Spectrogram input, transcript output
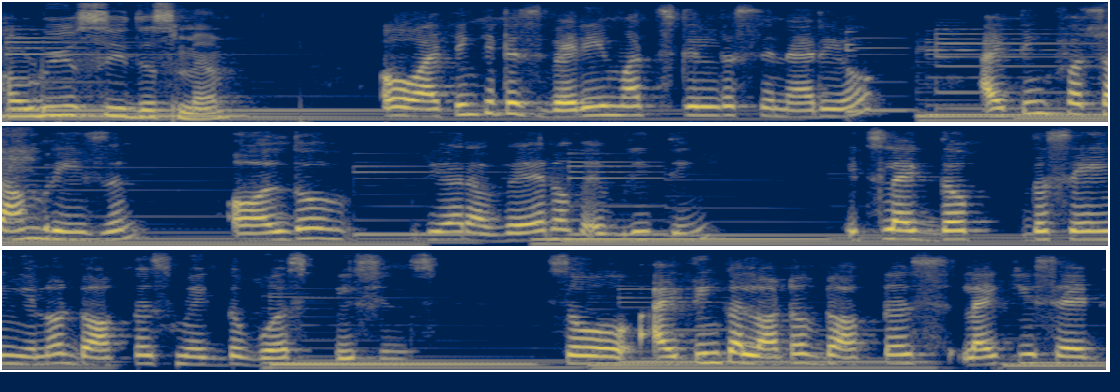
how do you see this, ma'am? Oh, I think it is very much still the scenario. I think for some reason, although we are aware of everything, it's like the the saying, you know, doctors make the worst patients. So I think a lot of doctors, like you said,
